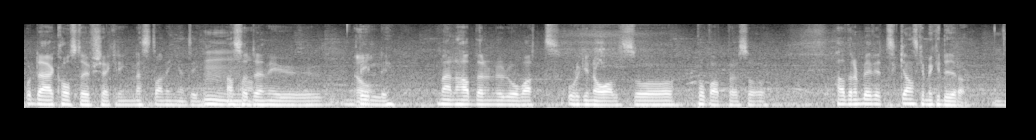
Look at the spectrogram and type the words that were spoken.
Och där kostar ju försäkring nästan ingenting. Mm, alltså ja. den är ju billig. Men hade den nu då varit original så på papper så hade den blivit ganska mycket dyrare. Mm.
